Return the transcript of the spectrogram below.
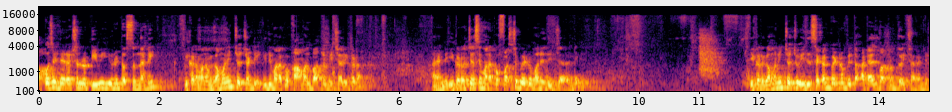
ఆపోజిట్ డైరెక్షన్లో టీవీ యూనిట్ వస్తుందండి. ఇక్కడ మనం గమనించవచ్చండి ఇది మనకు కామన్ బాత్రూమ్ ఇచ్చారు ఇక్కడ. అండ్ ఇక్కడ వచ్చేసి మనకు ఫస్ట్ బెడ్రూమ్ అనేది ఇచ్చారండి. ఇక్కడ గమనించవచ్చు ఇది సెకండ్ బెడ్రూమ్ విత్ అటాచ్ బాత్రూమ్తో ఇచ్చారండి.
